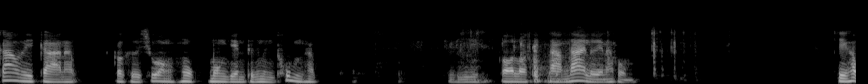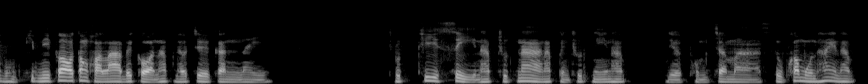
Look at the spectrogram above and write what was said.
19 นาฬิกานะครับ ก็คือช่วง 6 โมงเย็นถึง 1 ทุ่มครับ ทีก็รอติดตามได้เลยนะครับผมโอเคครับผมคลิปนี้ก็ต้องขอลาไปก่อนนะครับ แล้วเจอกันในชุดที่สี่นะครับ ชุดหน้านะครับ เป็นชุดนี้นะครับ เดี๋ยวผมจะมาสรุปข้อมูลให้นะครับ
